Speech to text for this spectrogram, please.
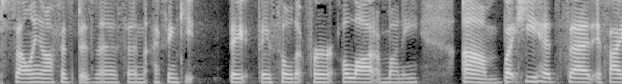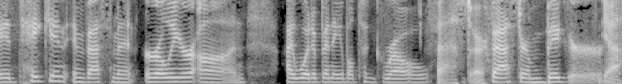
selling off his business, and I think he, they they sold it for a lot of money. Um, but he had said if I had taken investment earlier on, I would have been able to grow faster faster and bigger Yeah.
